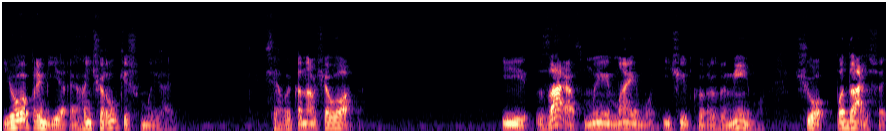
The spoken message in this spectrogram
Його прем'єри Гончарук і Шмигаль. Вся виконавча влада. І зараз ми маємо і чітко розуміємо, що подальша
